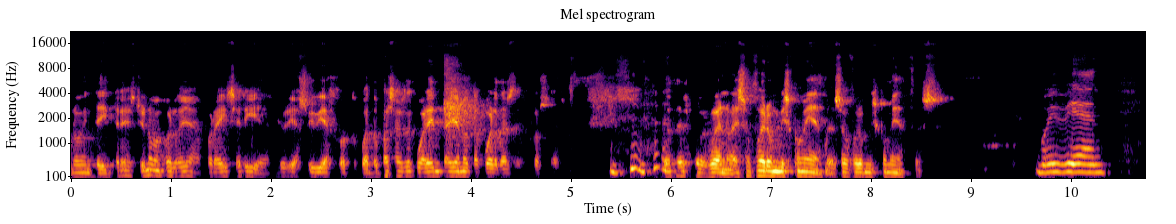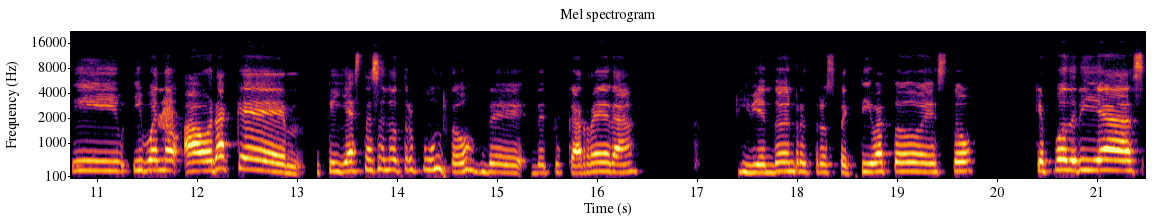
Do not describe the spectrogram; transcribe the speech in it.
o 93, yo no me acuerdo ya, por ahí sería, yo ya soy viejo, cuando pasas de 40 ya no te acuerdas de cosas. Entonces, pues bueno, esos fueron mis comienzos, esos fueron mis comienzos. Muy bien. Y, y bueno, ahora que, que, ya estás en otro punto de, de tu carrera y viendo en retrospectiva todo esto, ¿qué podrías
